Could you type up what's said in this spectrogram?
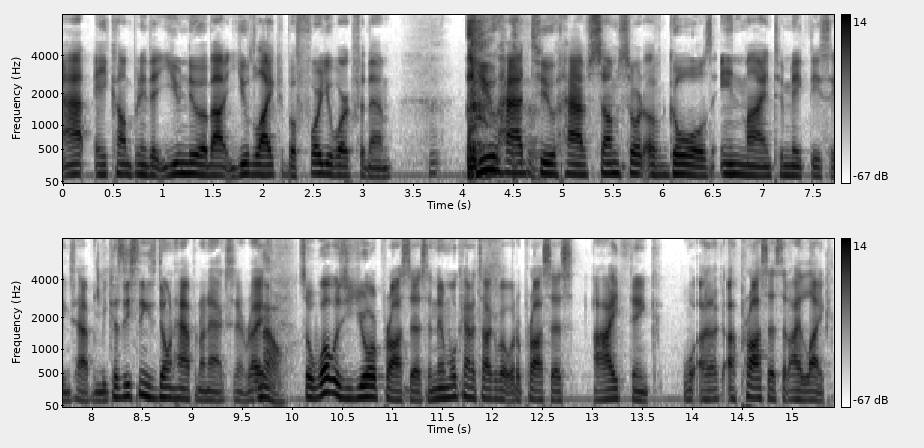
at a company that you knew about, you liked before you worked for them. You had to have some sort of goals in mind to make these things happen because these things don't happen on accident, right? No. So what was your process, and then we'll kind of talk about what a process I think, a, a process that I like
